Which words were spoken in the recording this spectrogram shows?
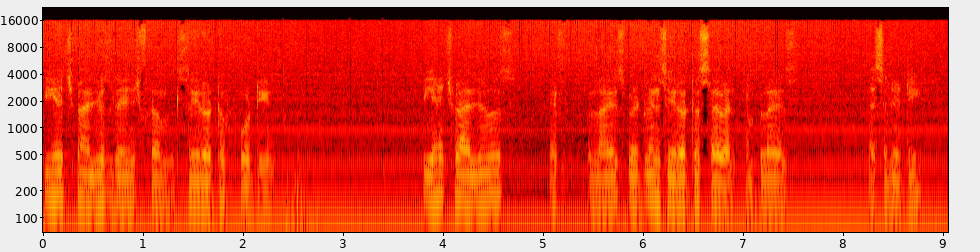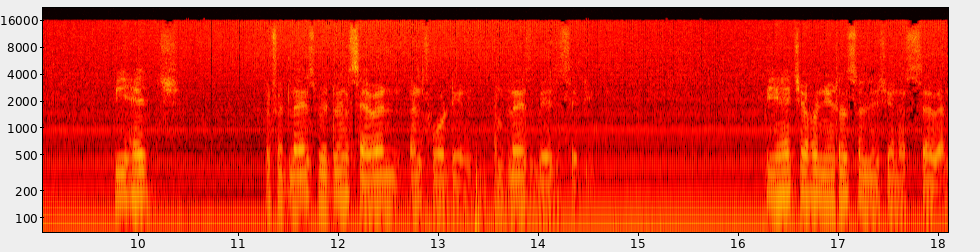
pH values range from 0 to 14. pH values if lies between 0 to 7 implies acidity. pH if it lies between 7 and 14 implies basicity. pH of a neutral solution is 7.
